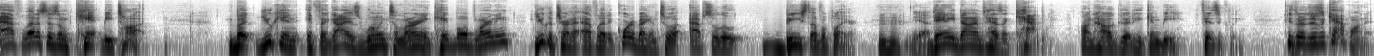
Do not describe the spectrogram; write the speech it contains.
athleticism can't be taught. But you can, if a guy is willing to learn and capable of learning, you could turn an athletic quarterback into an absolute beast of a player. Mm-hmm. Yeah. Danny Dimes has a cap on how good he can be physically. He's, mm-hmm. there's a cap on it.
